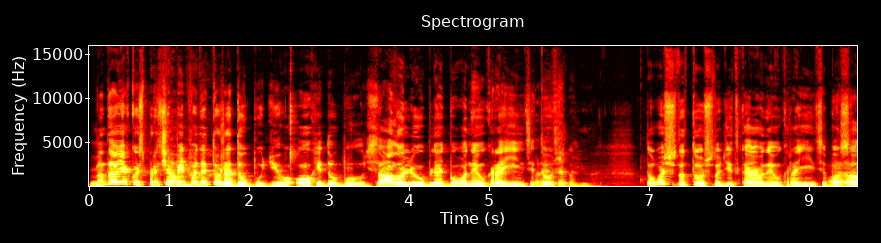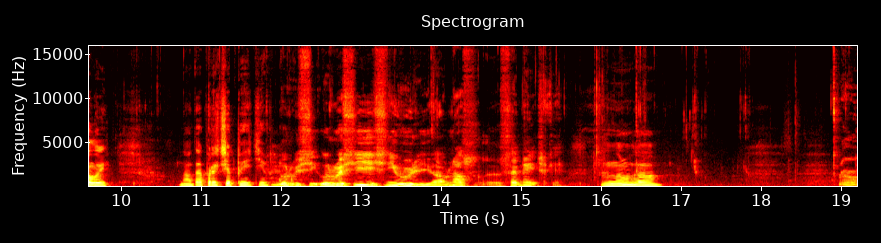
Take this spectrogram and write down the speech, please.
Треба якось причепити, Там. вони теж довбуть його. Ох і довбуть. Сало люблять, бо вони українці точно. Точно, точно, дід каже, вони українці, бо А, сало. Треба причепити їх. У Росії, у Росії снігурі, а в нас е, синички. Ну да. О,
